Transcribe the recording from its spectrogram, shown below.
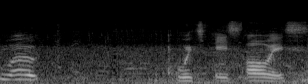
Whoa! Which is always?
